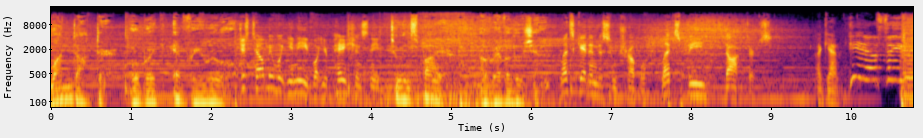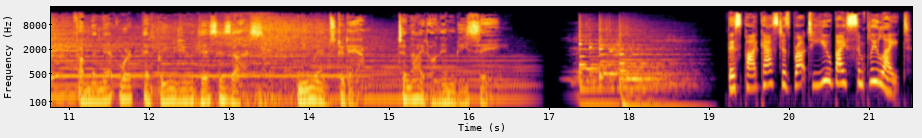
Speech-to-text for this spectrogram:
One doctor will break every rule Just tell me what you need, what your patients need. to inspire a revolution. Let's get into some trouble. Let's be doctors. Again. From the network that brings you This Is Us, New Amsterdam, tonight on NBC. This podcast is brought to you by Simply Light.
